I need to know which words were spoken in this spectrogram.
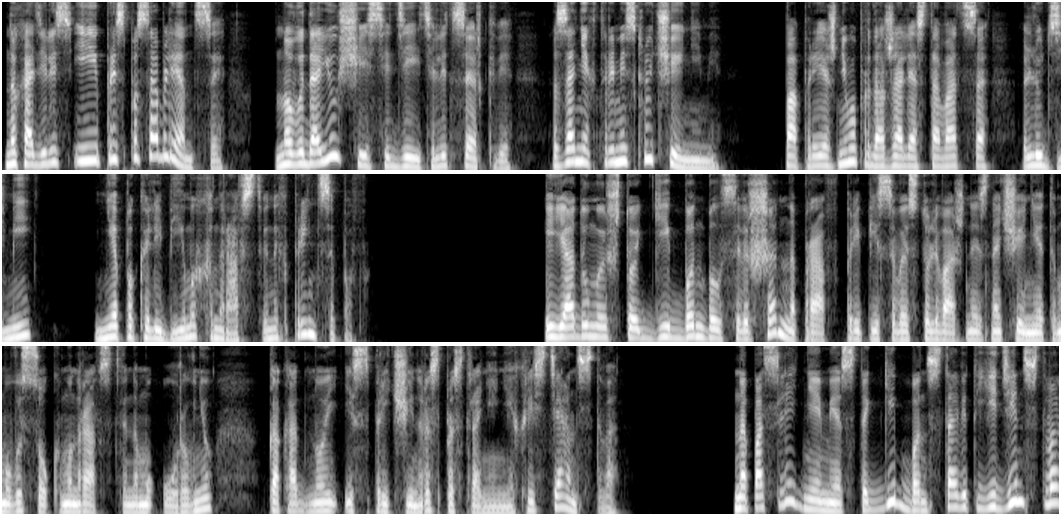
находились и приспособленцы, но выдающиеся деятели церкви, за некоторыми исключениями, по-прежнему продолжали оставаться людьми непоколебимых нравственных принципов. И я думаю, что Гиббон был совершенно прав, приписывая столь важное значение этому высокому нравственному уровню, как одной из причин распространения христианства. На последнее место Гиббон ставит единство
